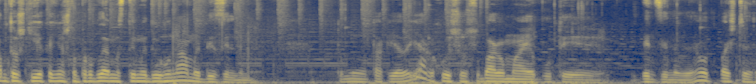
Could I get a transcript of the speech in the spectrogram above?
Там трошки є, звісно, проблеми з тими двигунами дизельними. Тому так, я, я рахую, що Subaru має бути бензиновий. От бачите,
